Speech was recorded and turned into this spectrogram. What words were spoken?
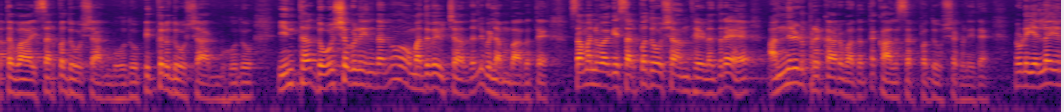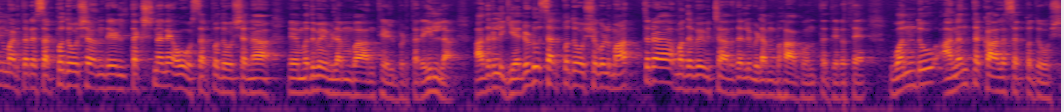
ಅಥವಾ ಈ ಸರ್ಪದೋಷ ಆಗಬಹುದು ಪಿತೃದೋಷ ಆಗಬಹುದು ಇಂಥ ದೋಷಗಳಿಂದನೂ ಮದುವೆ ವಿಚಾರದಲ್ಲಿ ವಿಳಂಬ ಆಗುತ್ತೆ. ಸಾಮಾನ್ಯವಾಗಿ ಸರ್ಪದೋಷ ಅಂತ ಹೇಳಿದ್ರೆ ಹನ್ನೆರಡು ಪ್ರಕಾರವಾದಂಥ ಕಾಲ ಸರ್ಪದೋಷಗಳಿದೆ. ನೋಡಿ ಎಲ್ಲ ಏನು ಮಾಡ್ತಾರೆ? ಸರ್ಪದೋಷ ಅಂತ ಹೇಳಿದ ತಕ್ಷಣನೇ ಓ ಸರ್ಪದೋಷನ ಮದುವೆ ವಿಳಂಬ ಅಂತ ಹೇಳ್ಬಿಡ್ತಾರೆ. ಇಲ್ಲ ಅದರಲ್ಲಿ ಎರಡು ಸರ್ಪದೋಷಗಳು ಮಾತ್ರ ಮದುವೆ ವಿಚಾರದಲ್ಲಿ ವಿಳಂಬ ಆಗುವಂಥದ್ದಿರುತ್ತೆ. ಒಂದು ಅನಂತ ಕಾಲ ಸರ್ಪದೋಷ,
